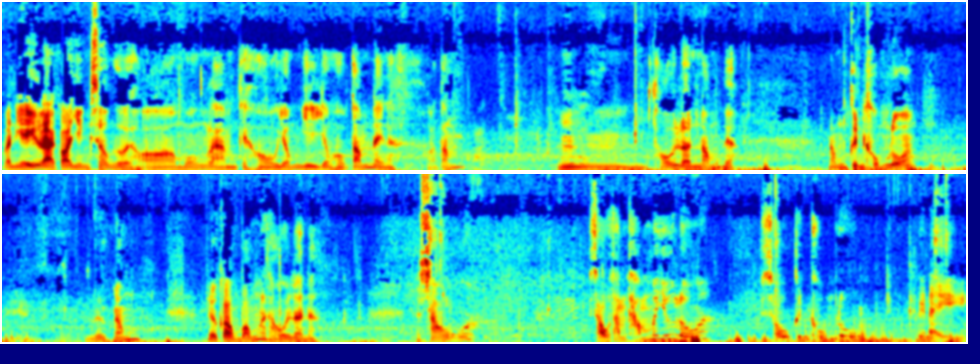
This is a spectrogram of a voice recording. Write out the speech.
mình nghĩ là có những số người họ muốn làm cái hồ giống gì giống hồ tắm này nè. Họ tắm. Ừ, ừ, thối lên nóng kìa. Nóng kinh khủng luôn á. Nước nóng. Nước con bóng nó thổi lên nè. Nó sâu quá. Sâu thăm thẳm ở dưới luôn á. Sâu kinh khủng luôn cái này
